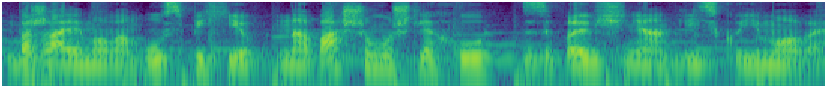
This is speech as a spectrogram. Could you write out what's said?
Бажаємо вам успіхів на вашому шляху з вивчення англійської мови.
